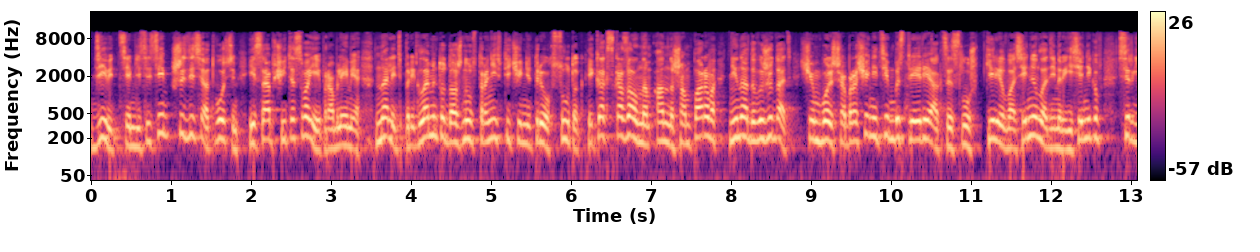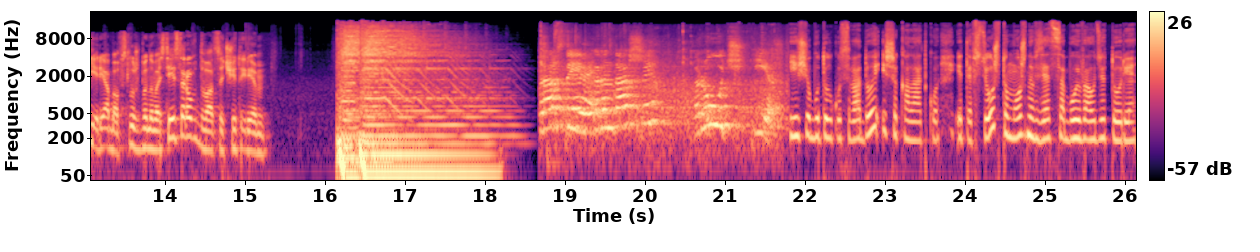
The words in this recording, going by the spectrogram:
97768 и сообщить о своей проблеме. Налить по регламенту должны устранить в течение трех суток. И как сказала нам Анна Шампарова, не надо выжидать. Чем больше обращений, тем быстрее реакции служб. Кирилл Васенин, Владимир Есенников, Сергей Рябов, служба новостей Кейсаров, 24. Простые карандаши ручки. И еще бутылку с водой и шоколадку. Это все, что можно взять с собой в аудиторию.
